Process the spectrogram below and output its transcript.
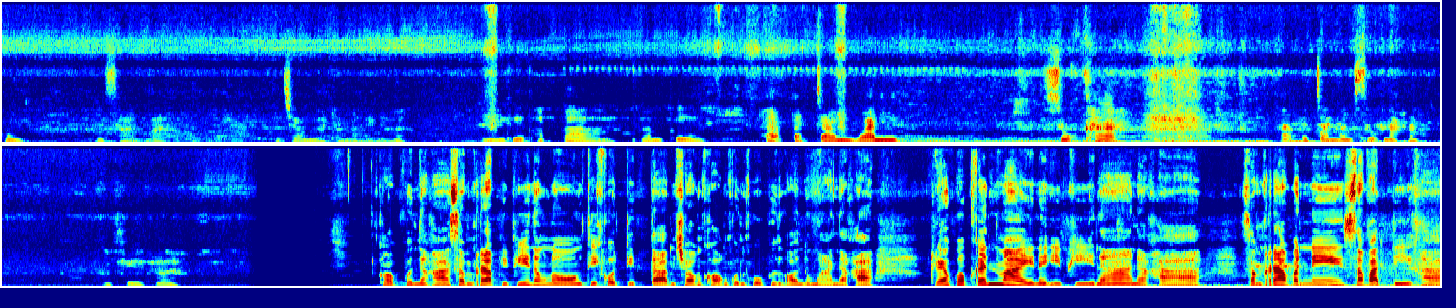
คงไม่ทราบว่าพระเจ้ามาทำอะไรนะคะอันนี้คือพระปางลำเพลิงพระประจำวันศุกร์ค่ะพระประจำวันศุกร์นะคะ โอเคค่ะ ขอบคุณนะคะสำหรับพี่ๆน้องๆที่กดติดตามช่องของคุณครูพึ่งออนอุมานะคะ แล้วพบกันใหม่ในอีพีหน้านะคะสำหรับวันนี้สวัสดีค่ะ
